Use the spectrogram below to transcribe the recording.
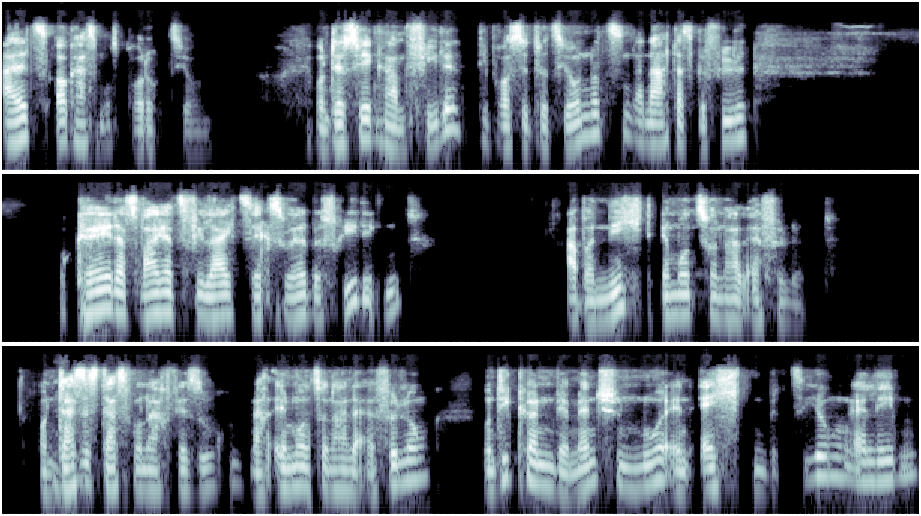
als Orgasmusproduktion. Und deswegen haben viele, die Prostitution nutzen, danach das Gefühl, okay, das war jetzt vielleicht sexuell befriedigend, aber nicht emotional erfüllend. Und das ist das, wonach wir suchen, nach emotionaler Erfüllung. Und die können wir Menschen nur in echten Beziehungen erleben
